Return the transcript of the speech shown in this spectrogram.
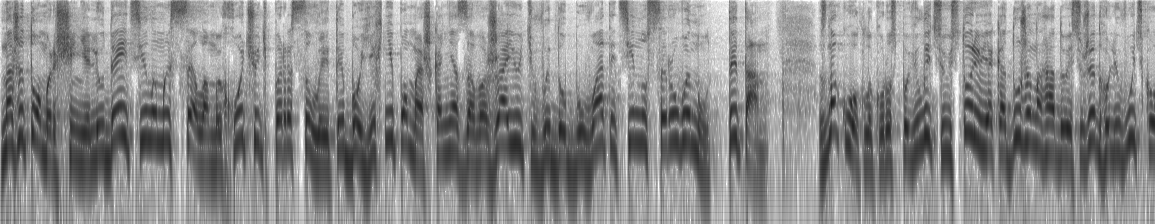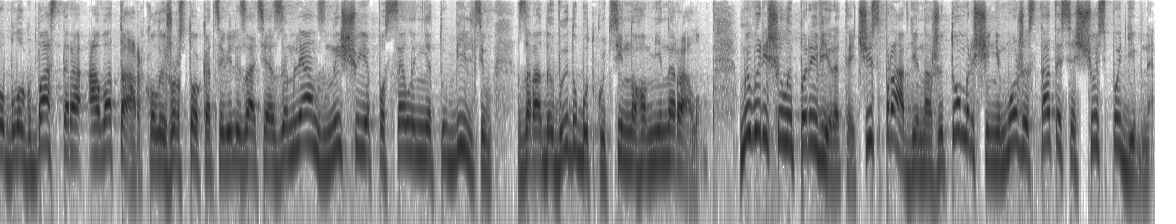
На Житомирщині людей цілими селами хочуть переселити, бо їхні помешкання заважають видобувати цінну сировину титан. Знак оклику розповіли цю історію, яка дуже нагадує сюжет голівудського блокбастера Аватар, коли жорстока цивілізація землян знищує поселення тубільців заради видобутку цінного мінералу. Ми вирішили перевірити, чи справді на Житомирщині може статися щось подібне.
